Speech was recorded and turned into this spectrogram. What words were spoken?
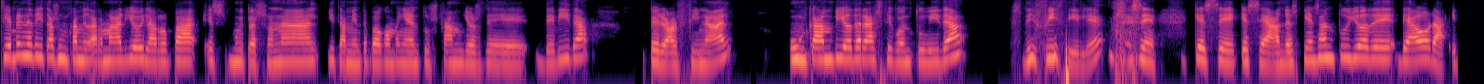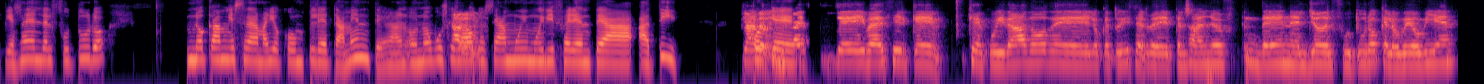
siempre necesitas un cambio de armario y la ropa es muy personal y también te puede acompañar en tus cambios de, vida. pero al final un cambio drástico en tu vida es difícil, ¿eh? Que se, que se, que sea. Entonces piensa en tuyo de, de ahora y piensa en el del futuro no cambies el armario completamente o no busques algo que sea muy, muy diferente a, a ti. Claro, porque... iba, a decir que, que, cuidado de lo que tú dices, de pensar en, yo, en, el yo del futuro, que lo veo bien,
